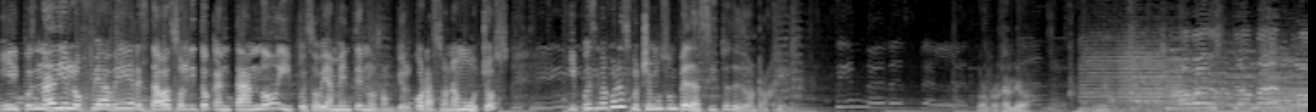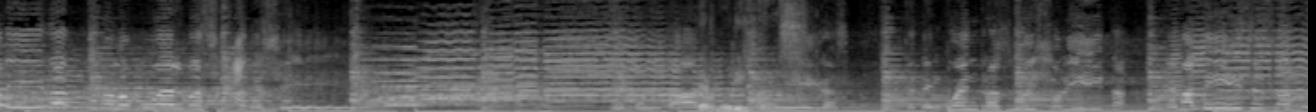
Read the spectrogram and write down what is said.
y pues nadie lo fue a ver, estaba solito cantando y pues obviamente nos rompió el corazón a muchos. Y pues mejor escuchemos un pedacito de Don Rogelio. Don Rogelio. Si una vez te amé en la vida, no lo vuelvas a decir. Me Ternuritas. amigas que te encuentras muy solita, que maldices a tu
